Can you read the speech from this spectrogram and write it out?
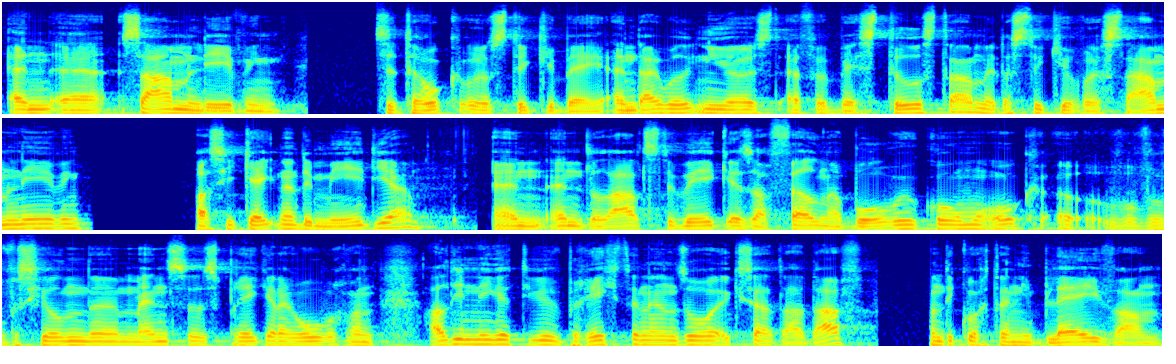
En uh, samenleving zit er ook een stukje bij. En daar wil ik nu juist even bij stilstaan, met dat stukje over samenleving. Als je kijkt naar de media, en, en de laatste weken is dat fel naar boven gekomen ook, eh, verschillende mensen spreken daarover, van al die negatieve berichten en zo, ik zet dat af, want ik word daar niet blij van.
